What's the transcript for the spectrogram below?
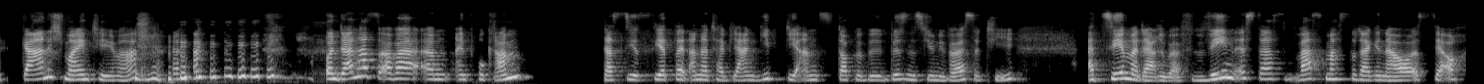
Gar nicht mein Thema. und dann hast du aber ähm, ein Programm, das es jetzt seit anderthalb Jahren gibt, die Unstoppable Business University Erzähl mal darüber. Für wen ist das? Was machst du da genau? Ist ja auch,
